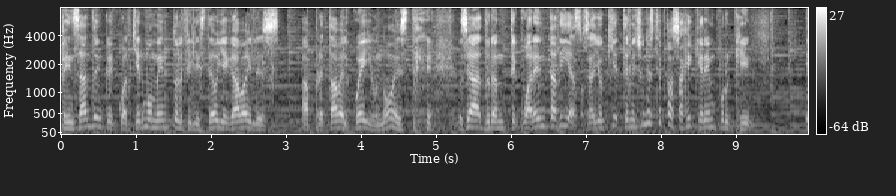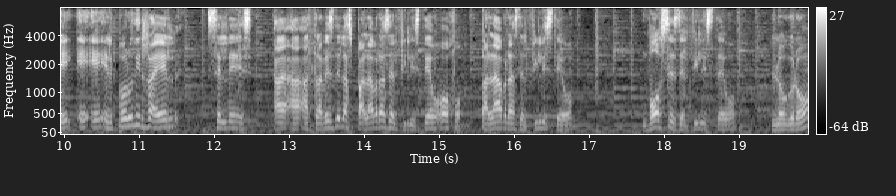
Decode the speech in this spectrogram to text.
pensando en que en cualquier momento el filisteo llegaba y les apretaba el cuello, ¿no? Este, o sea, durante 40 días. O sea, yo te menciono este pasaje, Keren, porque eh, eh, eh, el pueblo de Israel se les, a, través de las palabras del filisteo, ojo, palabras del filisteo, voces del filisteo, logró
